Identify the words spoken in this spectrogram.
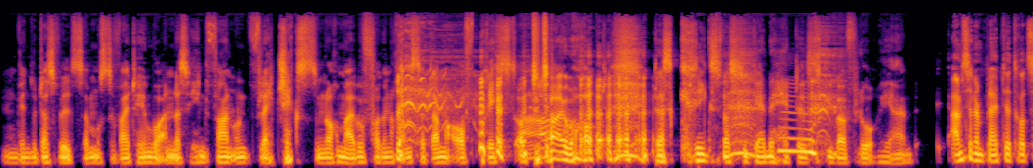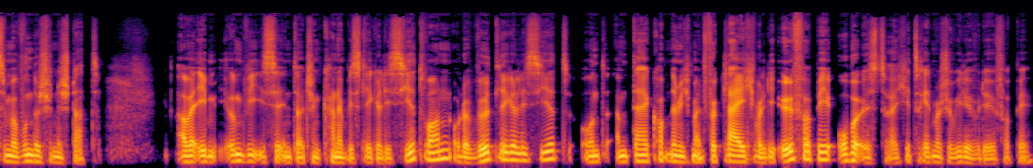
wenn du das willst, dann musst du weiterhin woanders hinfahren und vielleicht checkst du nochmal, bevor du nach Amsterdam aufbrichst, ob du da überhaupt das kriegst, was du gerne hättest, lieber Florian. Amsterdam bleibt ja trotzdem eine wunderschöne Stadt. Aber eben irgendwie ist ja in Deutschland Cannabis legalisiert worden oder wird legalisiert. Und ähm, daher kommt nämlich mein Vergleich, weil die ÖVP Oberösterreich, jetzt reden wir schon wieder über die ÖVP,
